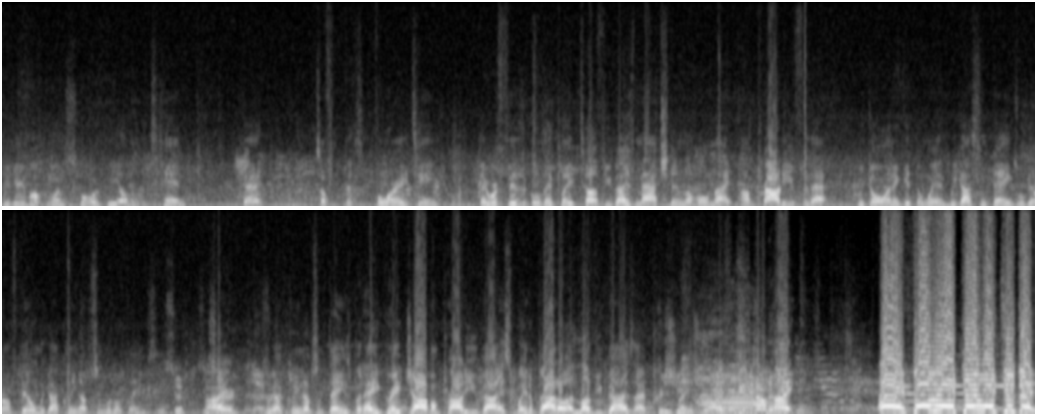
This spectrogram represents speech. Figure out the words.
We gave up one score. We held them to 10. Okay. So that's 418. They were physical. They played tough. You guys matched them the whole night. I'm proud of you for that. We go in and get the win. We got some things. We'll get on film. We got to clean up some little things. Yes, sir. All right? We got to clean up some things. But hey, great job. I'm proud of you guys. Way to battle. I love you guys. I appreciate you. All right? I'm fighting. Hey, family out there, one, two, three.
